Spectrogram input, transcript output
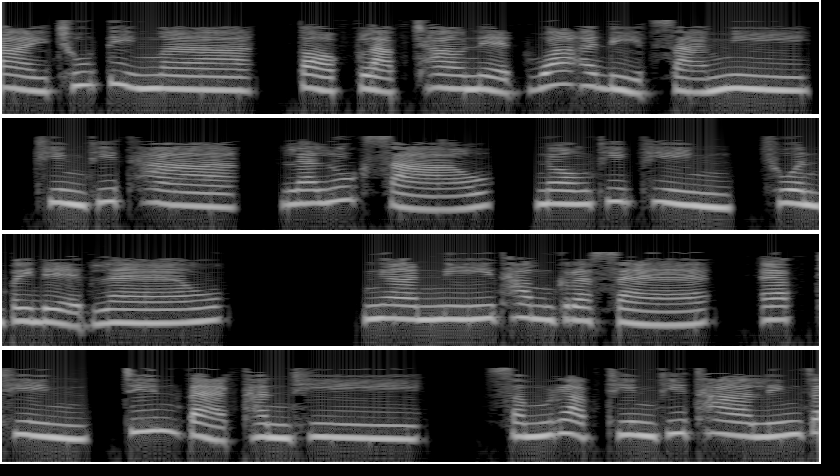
ต่ายชุติมา ตอบกลับชาวเน็ตว่าอดีตสามี ทิมทิทาและลูกสาว น้องทิพิมชวนไปเดทแล้ว งานนี้ทำกระแส แอปทิมจิ้นแตกทันทีสำหรับทิมทิทาลิ้มเจ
